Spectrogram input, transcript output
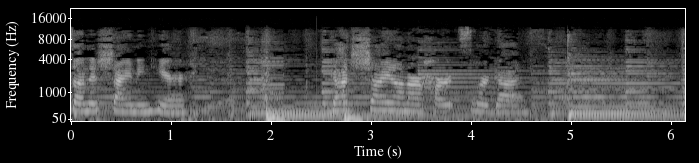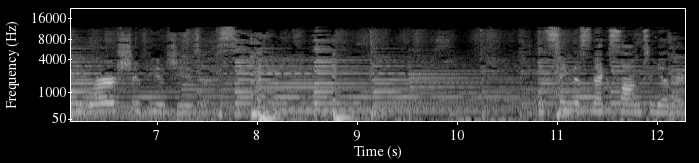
sun is shining here. God, shine on our hearts, Lord God. We worship you, Jesus. Let's sing this next song together.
